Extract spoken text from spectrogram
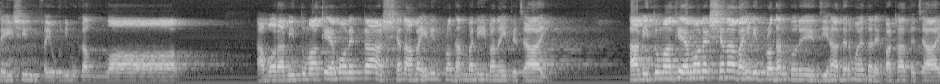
জাইশিন ফায়ুগনিমুকা আল্লাহ আমর, আমি তোমাকে এমন একটা সেনাবাহিনীর প্রধান বানিয়ে বানাইতে চাই। আমি তোমাকে এমন এক সেনাবাহিনীর প্রধান করে জিহাদের ময়দানে পাঠাতে চাই।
